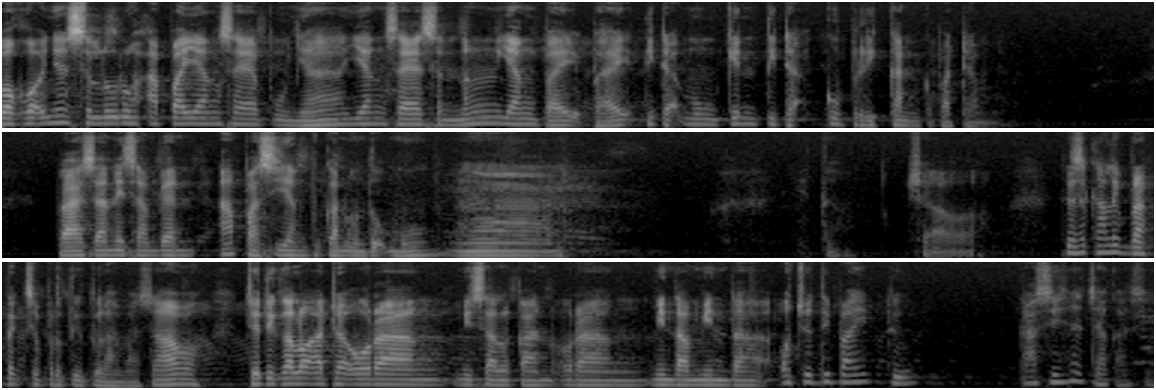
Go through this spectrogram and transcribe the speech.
pokoknya seluruh apa yang saya punya, yang saya senang, yang baik-baik tidak mungkin tidak kuberikan kepadamu. Bahasanya sampean apa sih yang bukan untukmu? Hmm. Itu, insya Allah. Sesekali praktek seperti itulah mas. Oh, jadi kalau ada orang, misalkan orang minta-minta, oh jadi itu, kasih saja kasih.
